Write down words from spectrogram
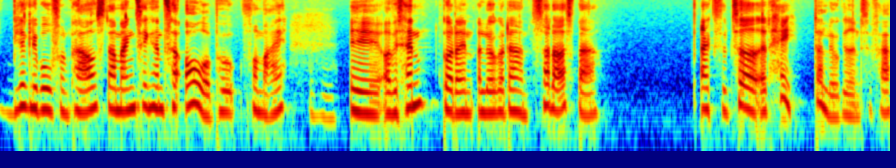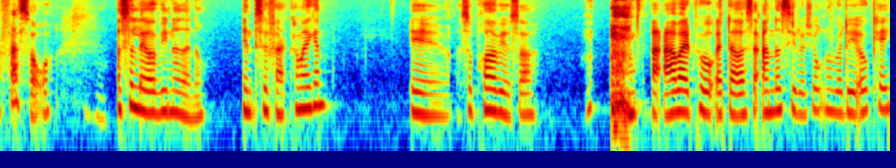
virkelig brug for en pause. Der er mange ting, han tager over på for mig. Mm-hmm. Øh, og hvis han går derind og lukker døren, så er der også bare accepteret, at hey, der er lukket ind til far. Far sover. Mm-hmm. Og så laver vi noget andet, indtil far kommer igen. Øh, og så prøver vi jo så at arbejde på, at der også er andre situationer, hvor det er okay,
